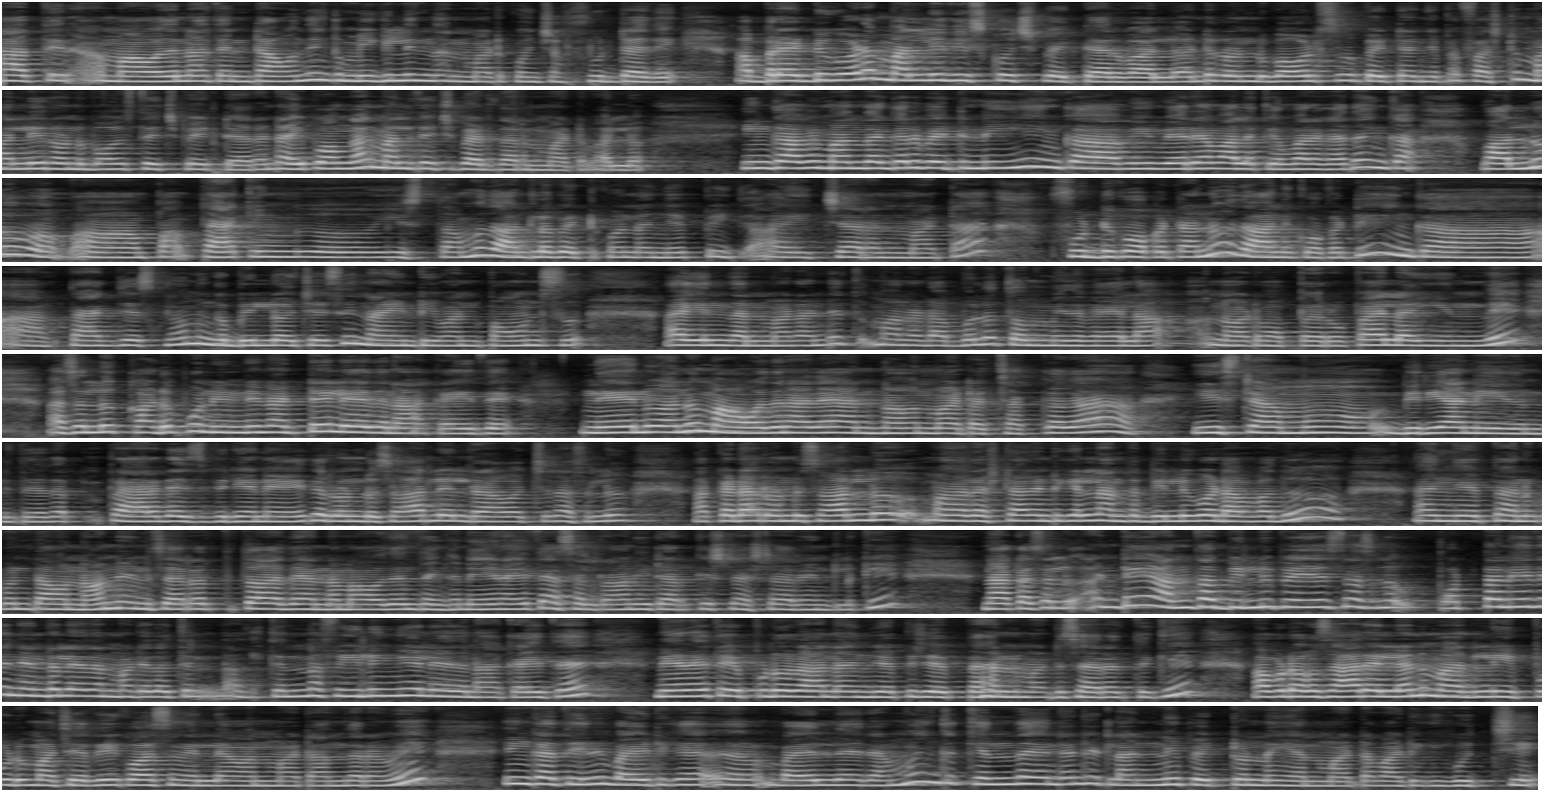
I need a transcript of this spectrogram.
మా వదిన తింటా ఉంది. ఇంకా మిగిలిందనమాట కొంచెం ఫుడ్ అది. ఆ బ్రెడ్ కూడా మళ్ళీ తీసుకొచ్చి పెట్టారు వాళ్ళు. అంటే రెండు బౌల్స్ పెట్టారని చెప్పి ఫస్ట్ మళ్ళీ రెండు బౌల్స్ తెచ్చి పెట్టారు. అంటే అయిపోగానే మళ్ళీ తెచ్చి పెడతారనమాట వాళ్ళు. ఇంకా అవి మన దగ్గర పెట్టినవి ఇంకా అవి వేరే వాళ్ళకి ఇవ్వరు కదా. ఇంకా వాళ్ళు ప- ప్యాకింగ్ ఇస్తాము దాంట్లో పెట్టుకోండి అని చెప్పి ఇచ్చారనమాట ఫుడ్కి ఒకటను దానికి ఒకటి ఇంకా ప్యాక్ చేసుకున్నాం ఇంకా బిల్ వచ్చేసి నైంటీ వన్ పౌండ్స్ అయ్యిందనమాట అంటే మన డబ్బులు తొమ్మిది వేల నూట ముప్పై రూపాయలు అయ్యింది. అసలు కడుపు నిండినట్టే లేదు నాకైతే. నేను అను మా వదిన అదే అంటున్నాం అనమాట చక్కగా ఈస్టాము బిర్యానీ ఇది ఉంటుంది కదా ప్యారడైజ్ బిర్యానీ అయితే రెండు సార్లు వెళ్ళి రావచ్చు. అసలు అక్కడ రెండు సార్లు మా రెస్టారెంట్కి వెళ్ళిన అంత బిల్లు కూడా అవ్వదు అని చెప్పి అనుకుంటా ఉన్నాను నేను శరత్తో అదే అన్న మా వదినతో ఇంకా నేనైతే అసలు రాని టర్కిష్ రెస్టారెంట్లకి. నాకు అసలు అంటే అంత బిల్లు పే చేసిన అసలు పొట్ట అనేది నిండలేదన్నమాట. ఏదో తిన్న అసలు తిన్న ఫీలింగే లేదు నాకైతే నేనైతే ఎప్పుడు రానని చెప్పి చెప్పాను అనమాట శరత్కి. అప్పుడు ఒకసారి వెళ్ళాను మళ్ళీ ఇప్పుడు మా చెర్రీ కోసం వెళ్ళామన్నమాట అందరమే. ఇంకా తిని బయటికి బయలుదేరాము. ఇంకా కింద ఏంటంటే ఇట్లా అన్నీ పెట్టున్నాయి అనమాట వాటికి గుచ్చి.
